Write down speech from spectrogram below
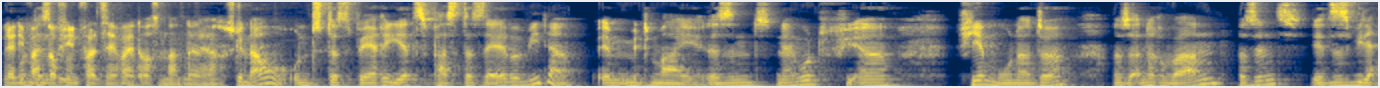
Ja, die und waren auf jeden Fall sehr weit auseinander. Ja, genau, und das wäre jetzt fast dasselbe wieder mit Mai. Das sind, na gut, vier, vier Monate. Und das andere waren, was sind's? Jetzt ist es wieder.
